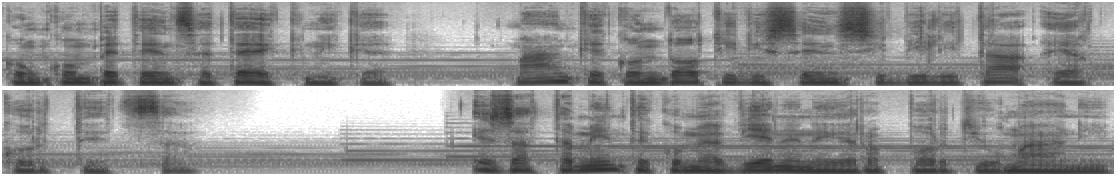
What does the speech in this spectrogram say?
con competenze tecniche, ma anche con doti di sensibilità e accortezza, esattamente come avviene nei rapporti umani,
